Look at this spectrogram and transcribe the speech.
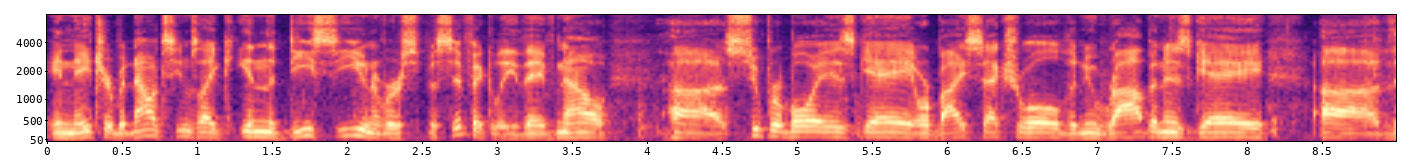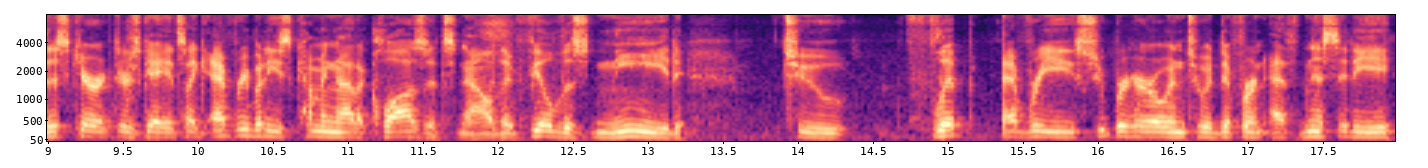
in nature, but now it seems like in the DC universe specifically, they've now uh, Superboy is gay or bisexual. The new Robin is gay. Uh, this character is gay. It's like everybody's coming out of closets now. They feel this need to flip every superhero into a different ethnicity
